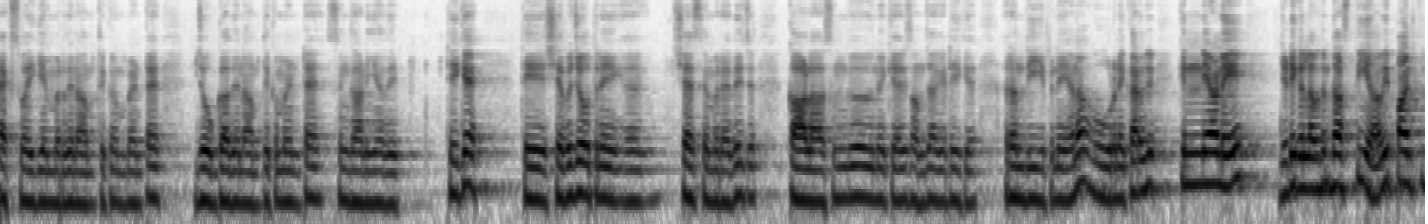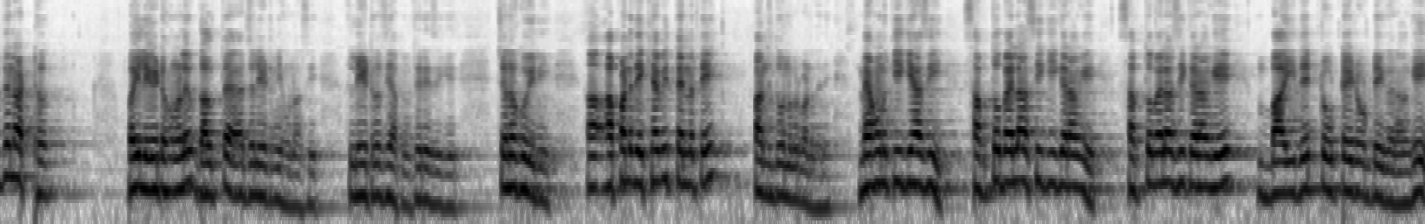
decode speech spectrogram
ਐਕਸ ਵਾਈ ਗੇਮਰ ਦੇ ਨਾਮ ਤੇ ਕਮੈਂਟ ਹੈ ਜੋਗਾ ਦੇ ਨਾਮ ਤੇ ਕਮੈਂਟ ਹੈ ਸਿੰਘਾਣੀਆਂ ਦੇ। ਠੀਕ ਹੈ? ਤੇ ਸ਼ਿਵਜੋਤ ਨੇ ਅਹ, ਸ਼ਾਇਦ ਸਿਮਰ ਇਹਦੇ ਚ। ਕਾਲਾ ਸਿੰਘ ਨੇ ਕਿਹਾ ਵੀ ਸਮਝ ਆ ਗਿਆ ਠੀਕ ਹੈ। ਰਣਦੀਪ ਨੇ ਹਨਾ ਹੋਰ ਨੇ। ਕਰਨ ਕਿੰਨਿਆਂ ਨੇ? ਜਿਹੜੀ ਗੱਲਾਂ ਬਤਨ ਦੱਸਤੀਆਂ ਵੀ 5 ਤੇ 3 8 ਬਾਈ ਲੇਟ ਹੋਣ ਵਾਲੇ ਉਹ ਗਲਤ ਹੈ, ਅੱਜ ਲੇਟ ਨਹੀਂ ਹੋਣਾ ਸੀ। ਲੇਟ ਤਾਂ ਅਸੀਂ ਆਪੇ ਬਥੇਰੇ ਸੀਗੇ। ਚਲੋ ਕੋਈ ਨਹੀਂ। ਆਪਾਂ ਨੇ ਦੇਖਿਆ ਵੀ 3 ਤੇ 5 ਦੋ ਨੰਬਰ ਬਣਦੇ ਨੇ। ਮੈਂ ਹੁਣ ਕੀ ਕਿਹਾ ਸੀ? ਸਭ ਤੋਂ ਪਹਿਲਾਂ ਅਸੀਂ ਕੀ ਕਰਾਂਗੇ? ਸਭ ਤੋਂ ਪਹਿਲਾਂ ਅਸੀਂ ਕਰਾਂਗੇ 22 ਦੇ ਟੋਟੇ ਟੋਟੇ ਕਰਾਂਗੇ।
